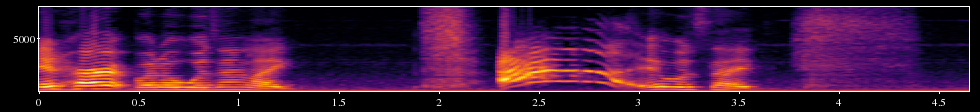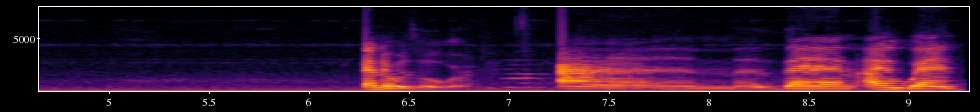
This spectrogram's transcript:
It hurt, but it wasn't like, ah! It was like, and it was over. And then I went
